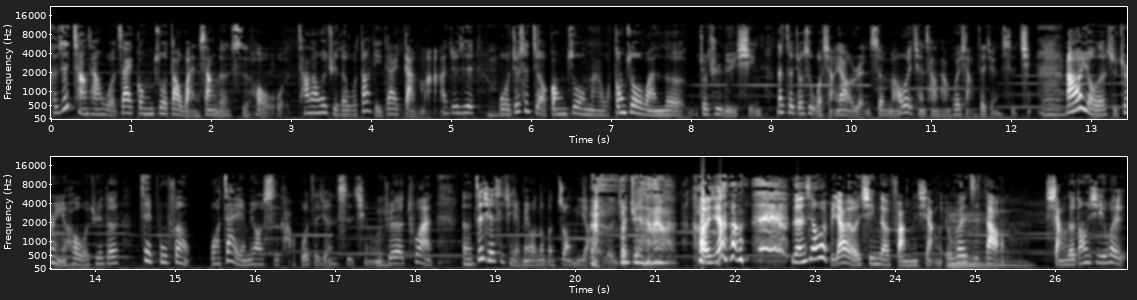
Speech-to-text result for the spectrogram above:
可是常常我在工作到晚上的时候，我常常会觉得我到底在干嘛？就是我就是只有工作吗？我工作完了就去旅行，那这就是我想要的人生吗？我以前常常会想这件事情，嗯。然后有了时俊以后，我觉得这部分。我再也没有思考过这件事情，我觉得突然，呃，这些事情也没有那么重要了，就觉得 好像 人生会比较有新的方向，也会知道。想的东西会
